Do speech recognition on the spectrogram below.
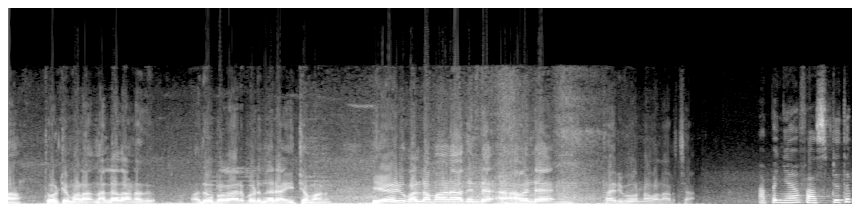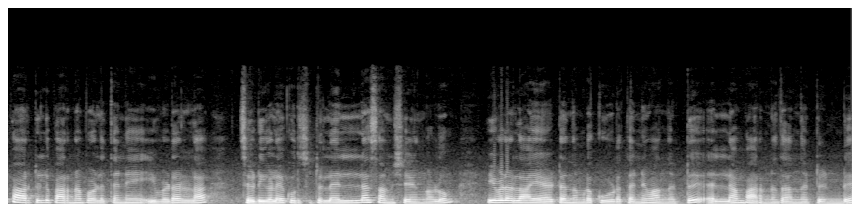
ആ തോട്ടിമുള. നല്ലതാണത്. അത് ഉപകാരപ്പെടുന്ന ഒരു ഐറ്റമാണ് ഏഴ് കൊല്ലമാണ് അതിന്റെ അവന്റെ പരിപൂർണ വളർച്ച. അപ്പം ഞാൻ ഫസ്റ്റത്തെ പാർട്ടിൽ പറഞ്ഞ പോലെ തന്നെ ഇവിടെയുള്ള ചെടികളെ കുറിച്ചിട്ടുള്ള എല്ലാ സംശയങ്ങളും ഇവിടെയുള്ള ആ ഏട്ടൻ നമ്മുടെ കൂടെ തന്നെ വന്നിട്ട് എല്ലാം പറഞ്ഞു തന്നിട്ടുണ്ട്.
